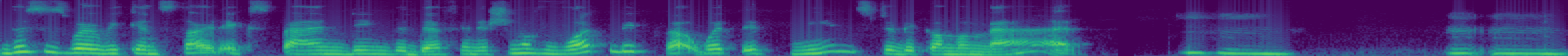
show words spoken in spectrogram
This is where we can start expanding the definition of what beca- what it means to become a man. Mm-hmm. Mm-mm.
